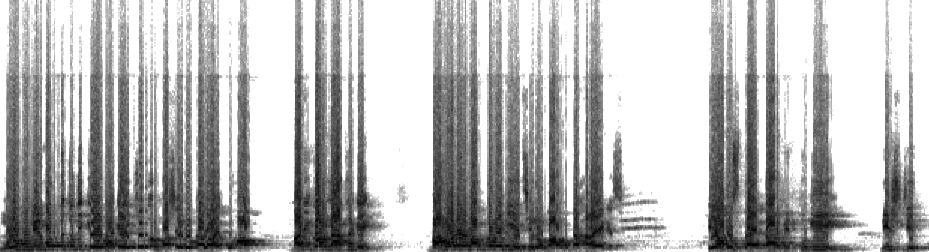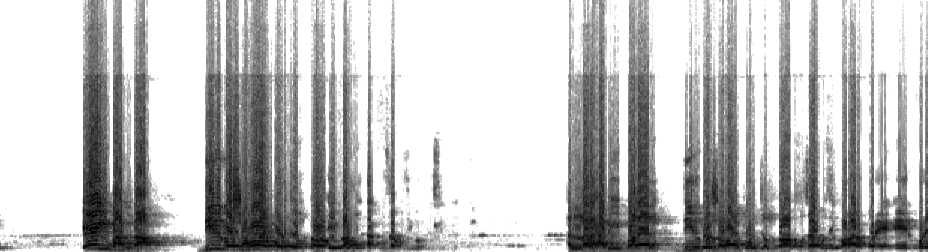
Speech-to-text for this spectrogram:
মরুভূমির মধ্যে যদি কেউ থাকে, চতুর্পাশে লোকালয়, কোনো বাড়িঘর না থাকে, বাহনের মাধ্যমে গিয়েছিল, বাহনটা হারায় গেছে। এই অবস্থায় তার মৃত্যু কি? নিশ্চিত। এই বান্দা দীর্ঘ সময় পর্যন্ত এই বাহনটা খোঁজাখুঁজি করতেছে। আল্লাহর হাবিব বলেন দীর্ঘ সময় পর্যন্ত খোঁজাখুঁজি করার পরে এরপরে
